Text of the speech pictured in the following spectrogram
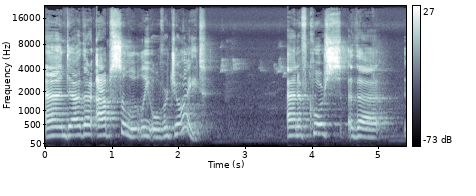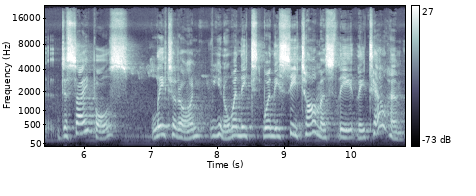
And uh, they're absolutely overjoyed. And of course, the disciples later on, you know, when they, when they see Thomas, they, they tell him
